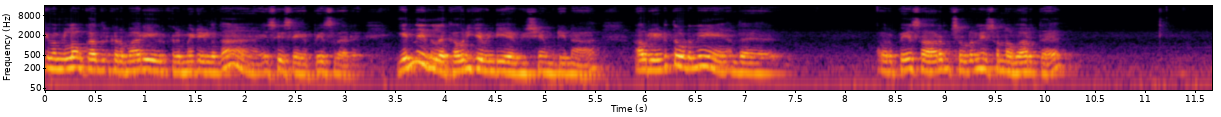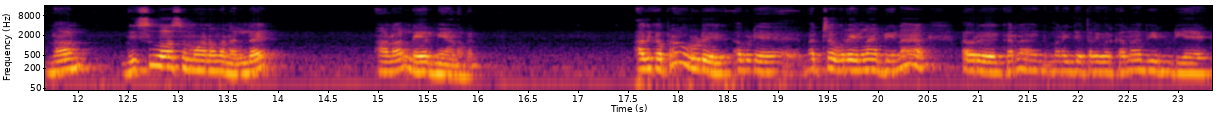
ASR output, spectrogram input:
இவங்கெல்லாம் உட்காந்துருக்கிற மாதிரி இருக்கிற மேடையில் தான் எஸ்வி சேகர் பேசுகிறாரு என்ன இதில் கவனிக்க வேண்டிய விஷயம் அப்படின்னா அவர் எடுத்த உடனே அந்த அவர் பேச ஆரம்பித்த உடனே சொன்ன வார்த்தை நான் விசுவாசமானவன் அல்ல ஆனால் நேர்மையானவன். அதுக்கப்புறம் அவருடைய அவருடைய மற்ற உரையெல்லாம் எப்படின்னா அவர் கருணா மறைந்த தலைவர் கருணாநிதியினுடைய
